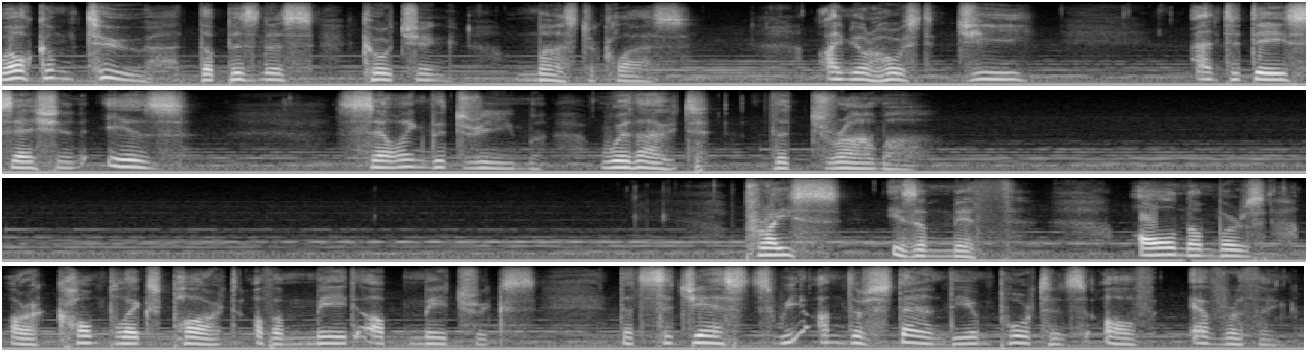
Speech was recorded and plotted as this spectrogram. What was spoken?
Welcome to the Business Coaching Masterclass. I'm your host, G, and today's session is Selling the Dream Without the Drama. Price is a myth. All numbers are a complex part of a made up matrix that suggests we understand the importance of everything.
